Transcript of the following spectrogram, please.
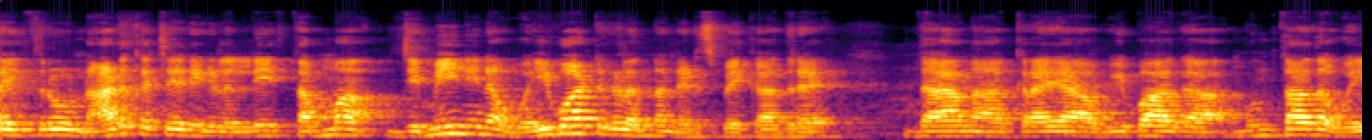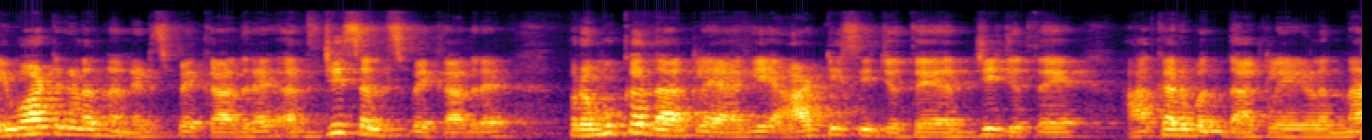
ರೈತರು ನಾಡು ಕಚೇರಿಗಳಲ್ಲಿ ತಮ್ಮ ಜಮೀನಿನ ವಹಿವಾಟುಗಳನ್ನು ನಡೆಸಬೇಕಾದ್ರೆ ದಾನ, ಕ್ರಯ, ವಿಭಾಗ ಮುಂತಾದ ವಹಿವಾಟುಗಳನ್ನು ನಡೆಸಬೇಕಾದ್ರೆ, ಅರ್ಜಿ ಸಲ್ಲಿಸಬೇಕಾದ್ರೆ ಪ್ರಮುಖ ದಾಖಲೆಯಾಗಿ ಆರ್ ಟಿ ಸಿ ಜೊತೆ, ಅರ್ಜಿ ಜೊತೆ ಆಕರ್ಬನ್ ದಾಖಲೆಗಳನ್ನ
